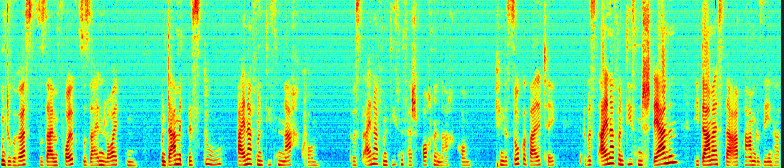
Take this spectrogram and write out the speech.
und du gehörst zu seinem Volk, zu seinen Leuten. Und damit bist du einer von diesen Nachkommen. Du bist einer von diesen versprochenen Nachkommen. Ich finde es so gewaltig. Du bist einer von diesen Sternen, die damals da Abraham gesehen hat.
